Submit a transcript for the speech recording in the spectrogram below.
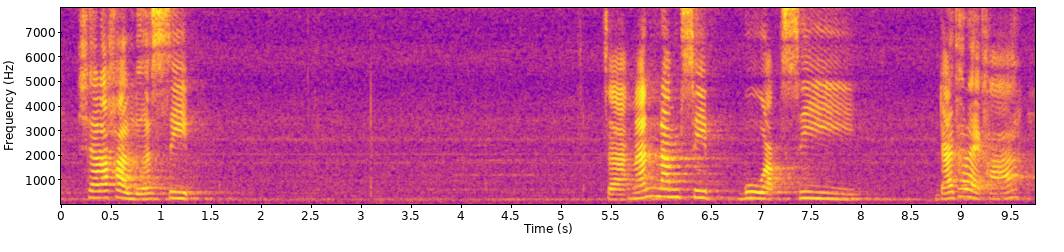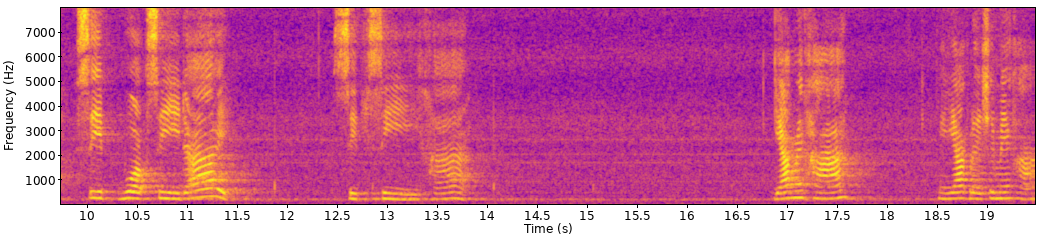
ๆ ใช่แล้วค่ะ เหลือ 10 จากนั้นนำ10 บวก 4 ได้เท่าไหร่คะ 10 บวก 4 ได้ 14ค่ะ ยากไหมคะ ไม่ยากเลยใช่ไหมคะ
